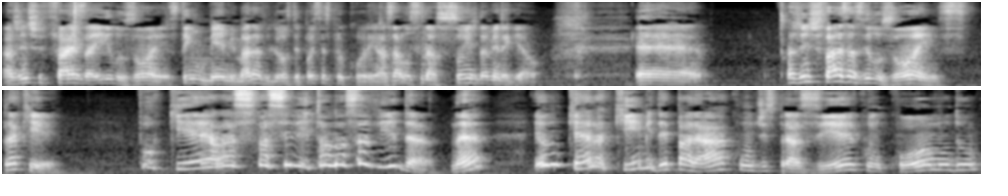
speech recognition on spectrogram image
a gente faz aí ilusões. Tem um meme maravilhoso, depois vocês procurem, as alucinações da Meneghel. É, a gente faz as ilusões para quê? Porque elas facilitam a nossa vida, né? Eu não quero aqui me deparar com desprazer, com incômodo.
